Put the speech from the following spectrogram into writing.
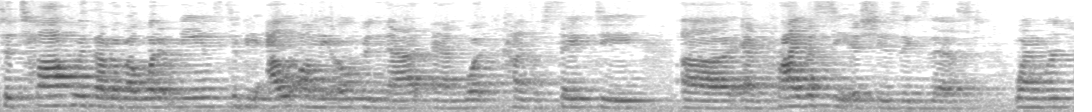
to talk with them about what it means to be out on the open net and what kinds of safety uh, and privacy issues exist when we're,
